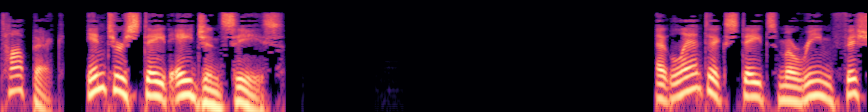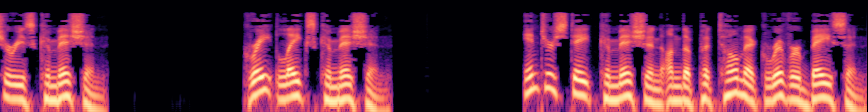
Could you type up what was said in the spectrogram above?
Topic: Interstate agencies. Atlantic States Marine Fisheries Commission. Great Lakes Commission. Interstate Commission on the Potomac River Basin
